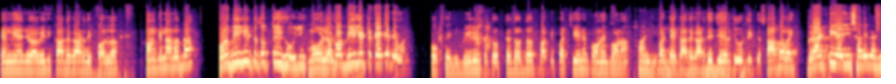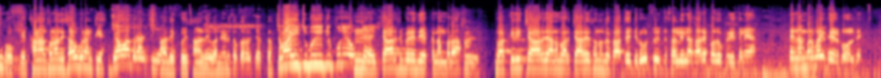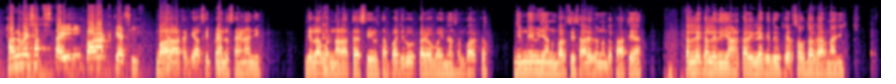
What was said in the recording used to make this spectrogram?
ਚੰਗੀਆਂ ਜੋ ਆ ਗਈ ਜੀ ਕੱਦ ਕਾੜ ਦੀ ਫੁੱਲ। ਹੁਣ ਕਿੰਨਾ ਦੁੱਧ ਆ? ਹੁਣ 20 ਲੀਟਰ ਤੋਂ ਉੱਤੇ ਹੀ ਹੋਊ ਜੀ। ਆਪਾਂ 20 ਲੀਟਰ ਕਹਿ ਕੇ ਦੇਵਾਂਗੇ। ਓਕੇ ਜੀ 20 ਲੀਟਰ ਤੋਂ ਉੱਤੇ ਦੁੱਧ ਬਾਕੀ 25 ਇਹਨੇ ਪਾਉਣਾ ਪਾਉਣਾ। ਹਾਂਜੀ। ਵੱਡੇ ਕੱਦ ਕਾੜ ਦੀ ਜੇਰ ਜੂਰ ਦੀ ਸਾਫ਼ ਆ ਬਾਈ। ਗਾਰੰਟੀ ਹੈ ਜੀ ਸਾਰੇ ਕਾਸ਼ੀ ਓਕੇ ਥਣਾ ਥੁਣਾ ਦੀ ਸਭ ਗਾਰੰਟੀ ਆ। ਜਮਾ ਗਾਰੰਟੀ ਆ। ਦੇਖੋ ਜੀ ਥਣ ਲੇਵਾ ਨੇੜੇ ਤੋਂ ਕਰੋ ਚੈੱਕ ਚਵਾਈ ਚਬੂਈ ਦੀ ਪੂਰੀ ਓਕੇ ਜੀ। ਚਾਰ ਚਪੇਰੇ ਦੀ ਇੱਕ ਨੰਬਰ ਆ। ਬਾਕੀ ਦੀ ਚਾਰ ਜਾਨਵਰ ਚਾਰੇ ਤੁਹਾਨੂੰ ਦਿਖਾਤੇ ਜਰੂਰ ਤੁਸੀਂ ਤਸੱਲੀ ਨਾਲ ਸਾਰੇ ਪਸ਼ੂ ਖਰੀਦਣੇ ਆ। ਤੇ ਨੰਬਰ ਬਾਈ ਫੇਰ ਬੋਲ ਦੇ 98727 ਜੀ 12881 12881 ਪਿੰਡ ਸਹਿਣਾ ਜੀ। ਜ਼ਿਲ੍ਹਾ ਬਰਨਾਲਾ ਤਹਿਸੀਲ ਤਪਾ, ਜਰੂਰ ਕਰਿਓ ਬਾਈ ਨਾਲ ਸੰਪਰਕ। ਜਿੰਨੇ ਵੀ ਜਾਨਵਰ ਸੀ, ਸਾਰੇ ਤੁਹਾਨੂੰ ਦਿਖਾਤੇ ਆ। ਕੱਲੇ ਕੱਲੇ ਦੀ ਜਾਣਕਾਰੀ ਲੈ ਕੇ ਤੁਸੀਂ ਫਿਰ ਸੌਦਾ ਕਰਨਾ ਜੀ।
